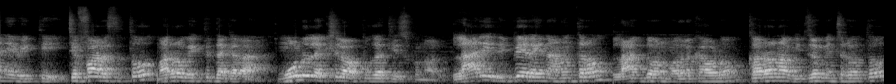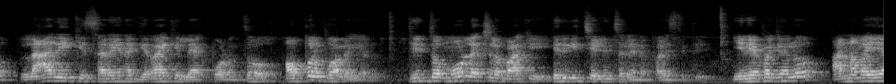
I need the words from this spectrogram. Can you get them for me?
అనే వ్యక్తి సిఫారసుతో మరో వ్యక్తి దగ్గర మూడు లక్షల అప్పుగా తీసుకున్నారు. లారీ రిపేర్ అయిన అనంతరం లాక్ డౌన్ మొదలు కావడం కరోనా విజృంభించడంతో లారీకి సరైన గిరాకీ లేకపోవడంతో అప్పుల పాలయ్యాడు. దీంతో మూడు లక్షల బాకీ తిరిగి చెల్లించలేని పరిస్థితి. ఈ నేపథ్యంలో అన్నమయ్య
